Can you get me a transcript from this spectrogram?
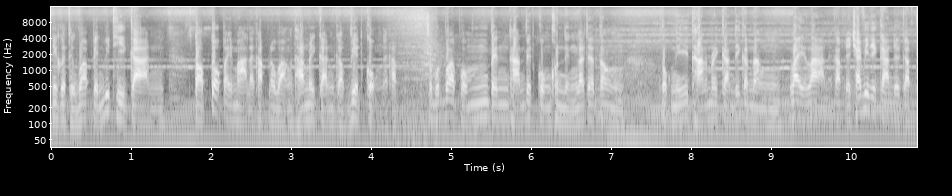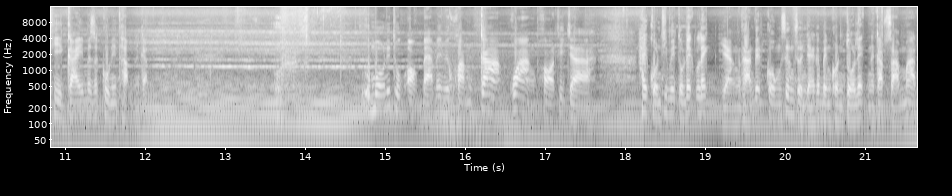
นี่ก็ถือว่าเป็นวิธีการตอบโต้ไปมานะครับ ระหว่างฐานอเมริกันกับเวียดกงนะครับสมมติว่าผมเป็นฐานเวียดกงคนหนึ่งแล้วจะต้อง หลบหนีฐานอเมริกันที่กำลังไล่ล่านะครับจะใช้วิธีการเดียวกับที่ไกด์เมื่อสักครู่นี้ทำนะครับ อุโมงค์ที่ถูกออกแบบไม่มีความก้ากว้างพอที่จะให้คนที่มีตัวเล็กๆ อย่างฐานเวียดกงซึ่งส่วนใหญ่ก็เป็นคนตัวเล็กนะครับ สามารถ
